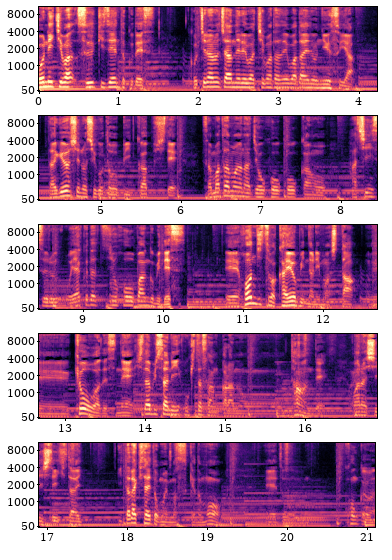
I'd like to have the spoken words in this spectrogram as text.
こんにちは鈴木善徳です。こちらのチャンネルは巷で話題のニュースや他業種の仕事をピックアップしてさまざまな情報交換を発信するお役立つ情報番組です、えー本日は火曜日になりました、えー今日はですね久々に沖田さんからのターンでお話ししていきたいいただきたいと思いますけども、えー、と今回は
